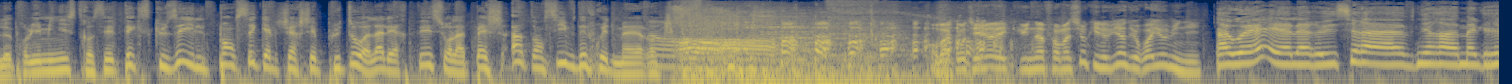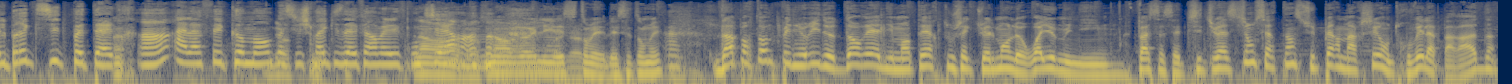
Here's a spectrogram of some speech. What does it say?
Le Premier ministre s'est excusé, il pensait qu'elle cherchait plutôt à l'alerter sur la pêche intensive des fruits de mer. On va continuer avec une information qui nous vient du Royaume-Uni. Ah ouais, et elle a réussi à venir euh, malgré le Brexit peut-être, hein? Elle a fait comment? Parce que je crois qu'ils avaient fermé les frontières. Non, laissez tomber, laissez tomber. D'importantes pénuries de denrées alimentaires touchent actuellement le Royaume-Uni. Face à cette situation, certains supermarchés ont trouvé la parade.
